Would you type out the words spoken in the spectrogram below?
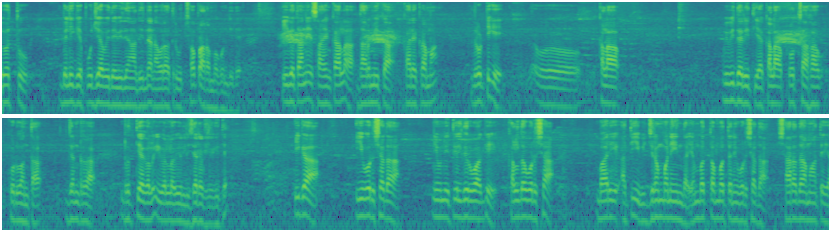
ಇವತ್ತು ಬೆಳಿಗ್ಗೆ ಪೂಜಾ ವಿಧಿ ವಿಧಾನದಿಂದ ನವರಾತ್ರಿ ಉತ್ಸವ ಪ್ರಾರಂಭಗೊಂಡಿದೆ. ಈಗ ತಾನೇ ಸಾಯಂಕಾಲ ಧಾರ್ಮಿಕ ಕಾರ್ಯಕ್ರಮ, ಇದರೊಟ್ಟಿಗೆ ಕಲಾ, ವಿವಿಧ ರೀತಿಯ ಕಲಾ ಪ್ರೋತ್ಸಾಹ ಕೊಡುವಂಥ ಜನರ ನೃತ್ಯಗಳು ಇವೆಲ್ಲವೂ ಇಲ್ಲಿ ಜರುಗಲಿದೆ. ಈಗ ಈ ವರ್ಷದ ನೀವು ನೀವು ತಿಳಿದಿರುವ ಹಾಗೆ ಕಳೆದ ವರ್ಷ ಭಾರಿ ಅತಿ ವಿಜೃಂಭಣೆಯಿಂದ ಎಂಬತ್ತೊಂಬತ್ತನೇ ವರ್ಷದ ಶಾರದಾ ಮಾತೆಯ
